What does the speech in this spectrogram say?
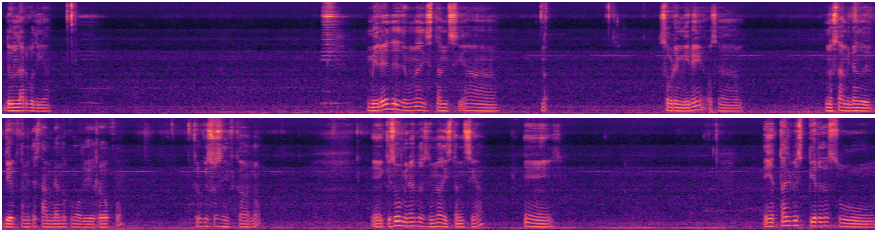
de un largo día. Miré desde una distancia... No. Sobremiré, o sea... No estaba mirando directamente, estaba mirando como de reojo. Creo que eso significaba, ¿no? Eh, que estuvo mirando desde una distancia. Eh, ella tal vez pierda su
